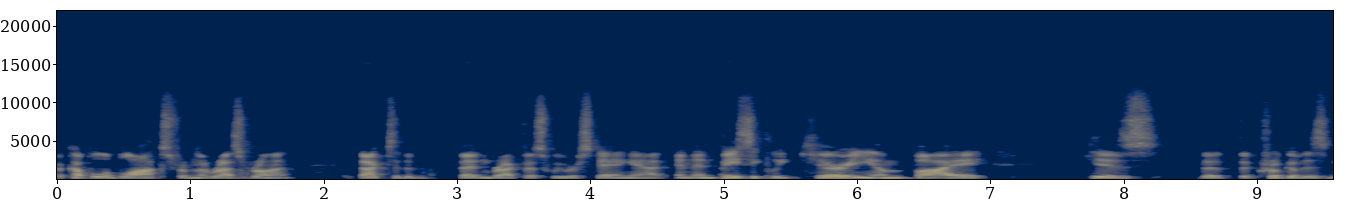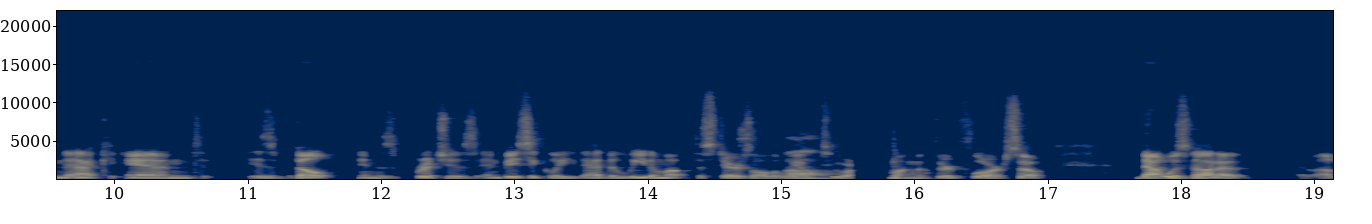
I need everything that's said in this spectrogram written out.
a couple of blocks from the restaurant back to the bed and breakfast we were staying at, and then basically carry him by his the the crook of his neck and his belt in his breeches, and basically had to lead him up the stairs all the way oh. up to our on the third floor. So that was not a, a,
